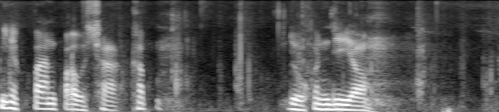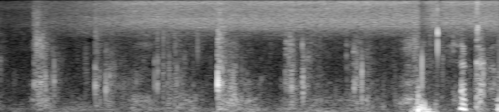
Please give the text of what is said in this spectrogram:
เงียบปานเป่าฉากครับ อยู่คนเดียวละคัง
